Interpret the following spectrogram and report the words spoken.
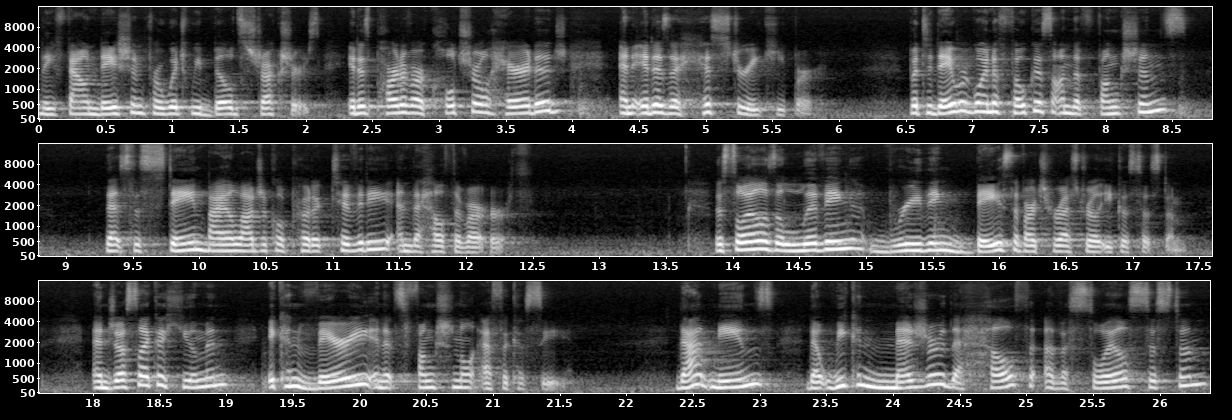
the foundation for which we build structures. It is part of our cultural heritage, and it is a history keeper. But today we're going to focus on the functions that sustain biological productivity and the health of our earth. The soil is a living, breathing base of our terrestrial ecosystem. And just like a human, it can vary in its functional efficacy. That means that we can measure the health of a soil system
